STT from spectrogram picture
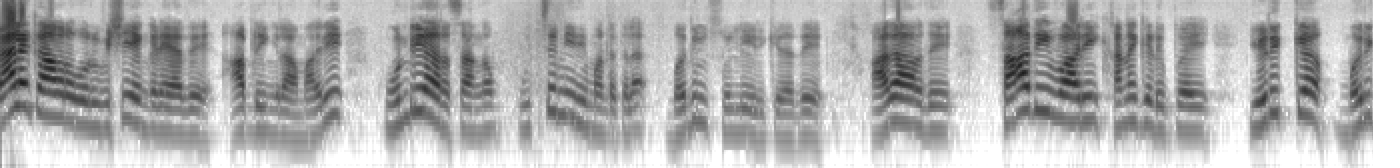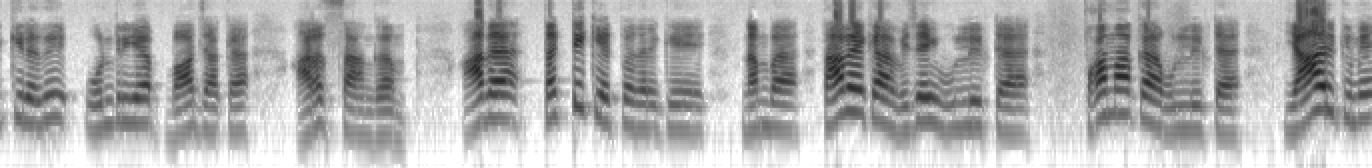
வேலைக்காகிற ஒரு விஷயம் கிடையாது அப்படிங்கிற மாதிரி ஒன்றிய அரசாங்கம் உச்சநீதிமன்றத்தில் பதில் சொல்லி இருக்கிறது அதாவது சாதிவாரி கணக்கெடுப்பை எடுக்க மறுக்கிறது ஒன்றிய பாஜக அரசாங்கம். அதை தட்டி கேட்பதற்கு நம்ம தாவேகா விஜய் உள்ளிட்ட பாமக உள்ளிட்ட யாருக்குமே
